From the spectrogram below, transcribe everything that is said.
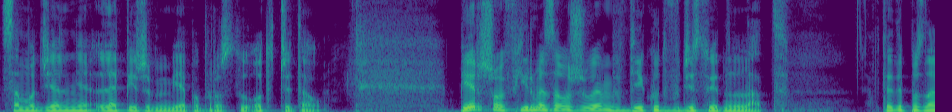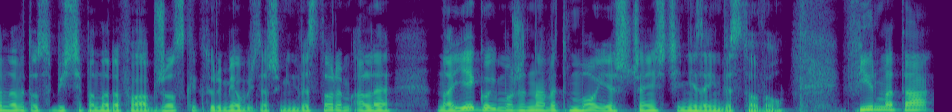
samodzielnie. Lepiej, żebym je po prostu odczytał. Pierwszą firmę założyłem w wieku 21 lat. Wtedy poznałem nawet osobiście pana Rafała Brzoskę, który miał być naszym inwestorem, ale na jego i może nawet moje szczęście nie zainwestował. Firma ta,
